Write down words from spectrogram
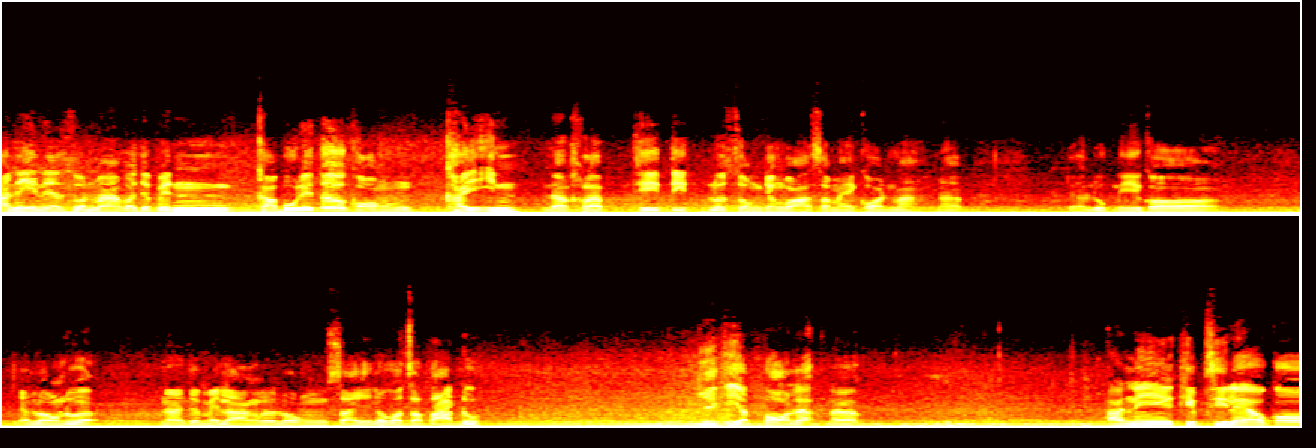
อันนี้เนี่ยส่วนมากก็จะเป็นคาร์บูเรเตอร์ของไคอินนะครับ ที่ติดรถสองจังหวะสมัยก่อนมานะครับเดี๋ยวลูกนี้ก็จะลองดูว่าน่าจะไม่ล้างเลยลองใส่แล้วก็สตาร์ทดูขี้เกียจต่อแล้วนะครับ อันนี้คลิปที่แล้วก็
